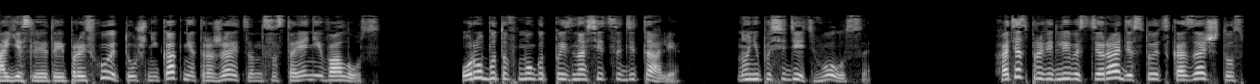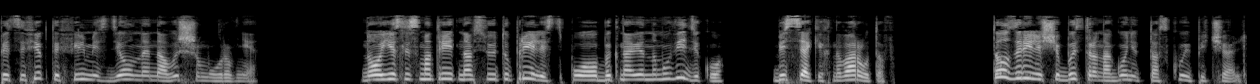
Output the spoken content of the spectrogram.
А если это и происходит, то уж никак не отражается на состоянии волос. У роботов могут поизноситься детали, но не посидеть волосы. Хотя справедливости ради стоит сказать, что спецэффекты в фильме сделаны на высшем уровне. Но если смотреть на всю эту прелесть по обыкновенному видику, без всяких наворотов, то зрелище быстро нагонит тоску и печаль.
